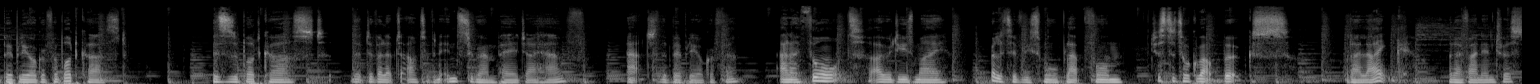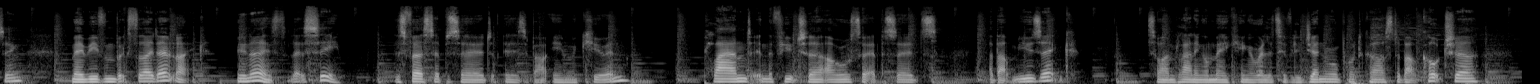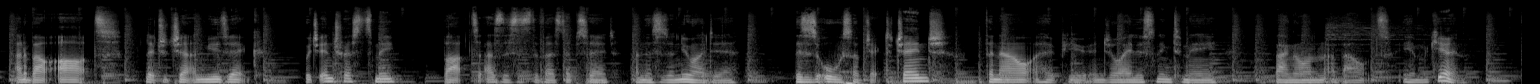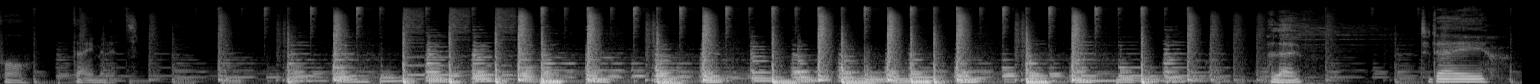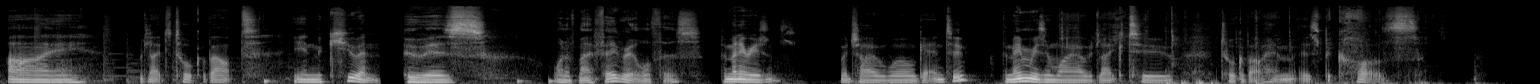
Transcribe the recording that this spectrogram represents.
The Bibliographer Podcast. This is a podcast that developed out of an Instagram page I have at the Bibliographer, and I thought I would use my relatively small platform just to talk about books that I like, that I find interesting, maybe even books that I don't like. Who knows? Let's see. This first episode is about Ian McEwan. Planned in the future are also episodes about music so I'm planning on making a relatively general podcast about culture and about art, literature, and music, which interests me. But as this is the first episode and this is a new idea, this is all subject to change. For now, I hope you enjoy listening to me bang on about Ian McEwan for 30 minutes. Hello. Today I would like to talk about Ian McEwan, who is one of my favourite authors for many reasons, which I will get into. The main reason why I would like to talk about him is because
